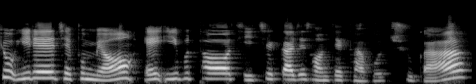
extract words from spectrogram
표 1의 제품명 A2부터 D7까지 선택하고 추가,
